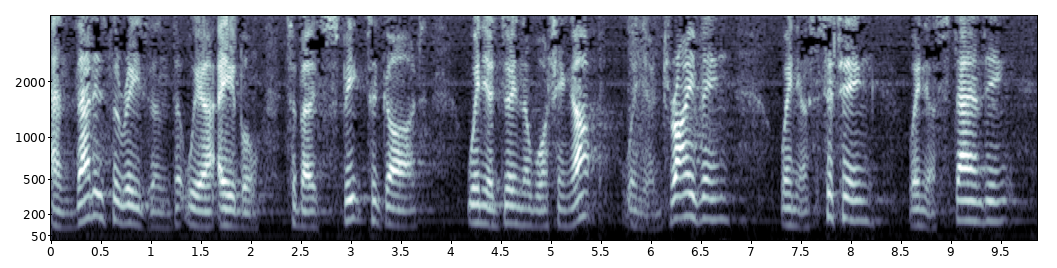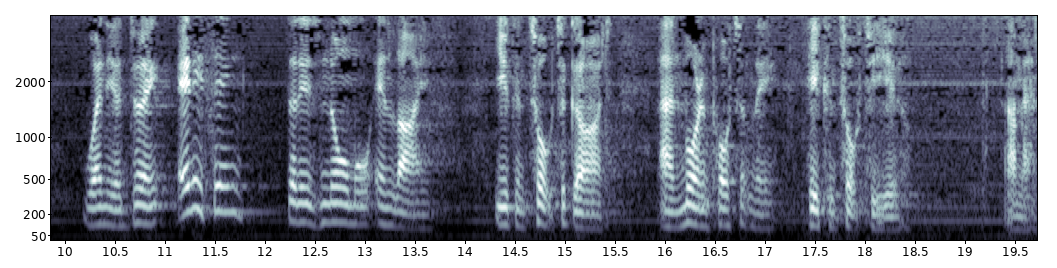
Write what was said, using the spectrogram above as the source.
And that is the reason that we are able to both speak to God when you're doing the washing up, when you're driving, when you're sitting, when you're standing, when you're doing anything that is normal in life. You can talk to God, and more importantly, He can talk to you. Amen.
